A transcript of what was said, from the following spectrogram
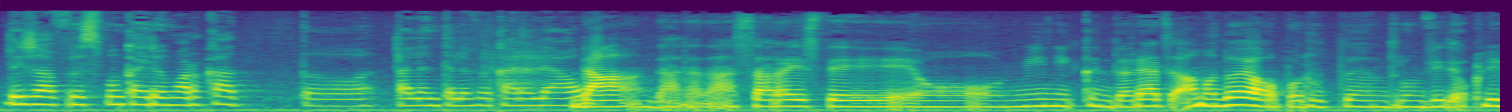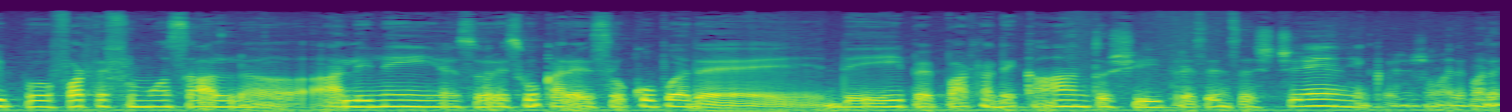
Deja presupun că ai remarcat uh, talentele pe care le au. Da, da, da, da. Sara este o mini cântăreață. Amândoi au apărut într-un videoclip uh, foarte frumos al, uh, al Linei Sorescu, care se ocupă de, de ei pe partea de canto și prezență scenică și așa mai departe.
